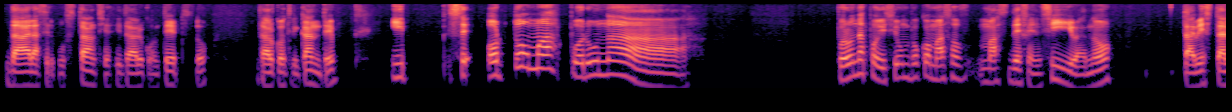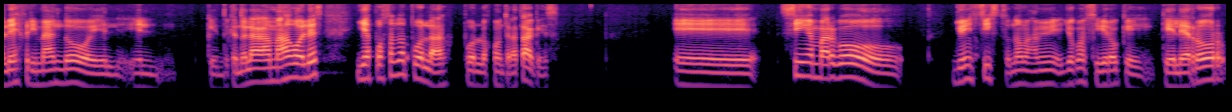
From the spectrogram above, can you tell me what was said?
dadas las circunstancias y dado el contexto, dado el contrincante, y se optó más por una por una posición un poco más, más defensiva, ¿no? Tal vez, tal vez primando el, que, no le haga más goles y apostando por, la, por los contraataques. Eh, sin embargo, yo insisto, ¿no? A mí, yo considero que, el error,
